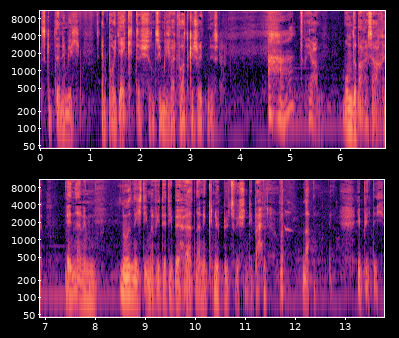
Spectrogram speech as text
Es gibt da nämlich ein Projekt, das schon ziemlich weit fortgeschritten ist. Aha, Ja, wunderbare Sache. Wenn einem nur nicht immer wieder die Behörden einen Knüppel zwischen die Beine. Na, ich bitte dich.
